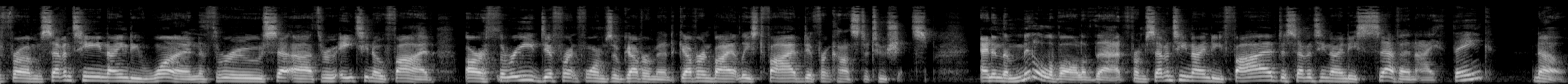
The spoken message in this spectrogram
from 1791 through uh, through 1805 are three different forms of government governed by at least five different constitutions. And in the middle of all of that, from 1795 to 1797, I think, no,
